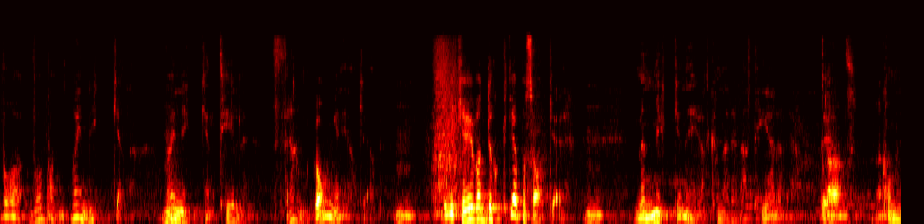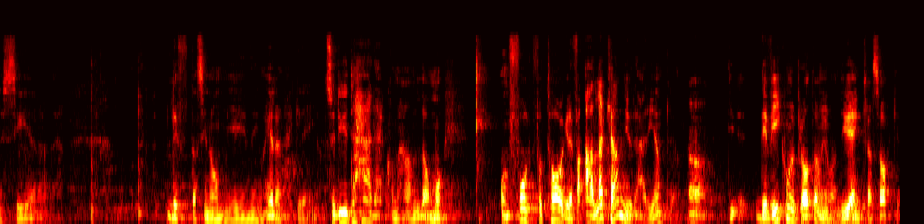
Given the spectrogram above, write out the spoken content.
vad, vad, vad, vad är nyckeln? Mm. Vad är nyckeln till framgången egentligen? Mm. vi kan ju vara duktiga på saker. Mm. Men nyckeln är ju att kunna relatera det. Ja, ja. Kommunicera det. Lyfta sin omgivning och hela den här grejen. Så det är ju det här det här kommer handla om. Och om folk får tag i det, för alla kan ju det här egentligen. Ja. Det, det, vi kommer att prata om Johan, det är ju enkla saker.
